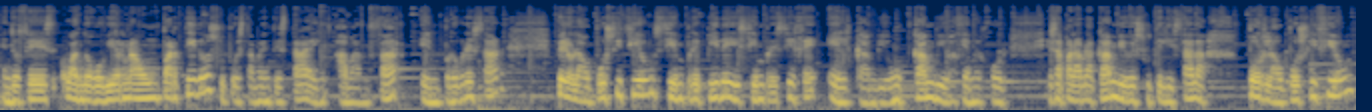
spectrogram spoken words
Entonces, cuando gobierna un partido, supuestamente está en avanzar, en progresar, pero la oposición siempre pide y siempre exige el cambio, un cambio hacia mejor. Esa palabra cambio es utilizada por la oposición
